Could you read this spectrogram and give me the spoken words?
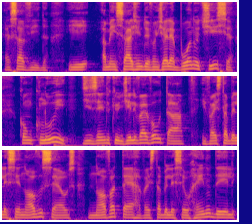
essa vida. E a mensagem do evangelho é boa notícia conclui dizendo que um dia ele vai voltar e vai estabelecer novos céus, nova terra, vai estabelecer o reino dele,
